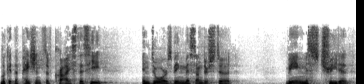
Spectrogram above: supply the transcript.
Look at the patience of Christ as he endures being misunderstood, being mistreated,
